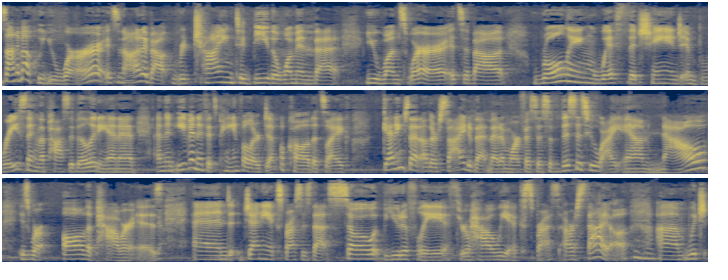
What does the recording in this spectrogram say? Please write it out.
it's not about who you were. It's not about re- trying to be the woman that you once were. It's about rolling with the change, embracing the possibility in it. And then even if it's painful or difficult, it's like, getting to that other side of that metamorphosis of this is who I am now is where all the power is. Yeah. And Jenny expresses that so beautifully through how we express our style, mm-hmm. um, which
